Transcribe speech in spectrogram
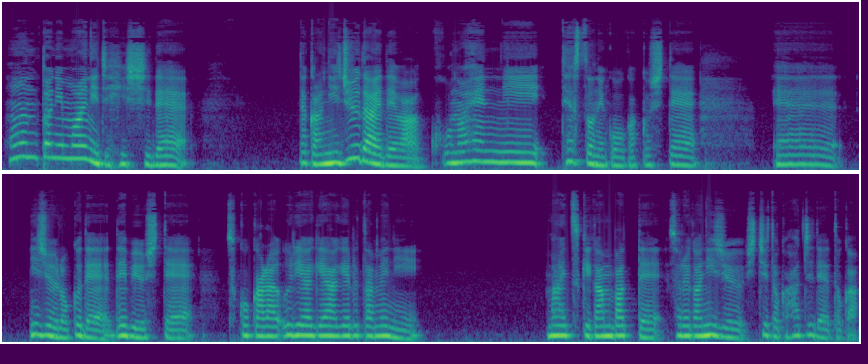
本当に毎日必死で、だから20代ではこの辺にテストに合格して、えー、26でデビューして、そこから売り上げ上げるために、毎月頑張って、それが27とか8でとか、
